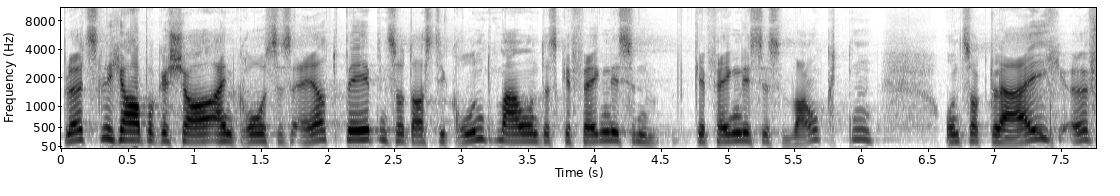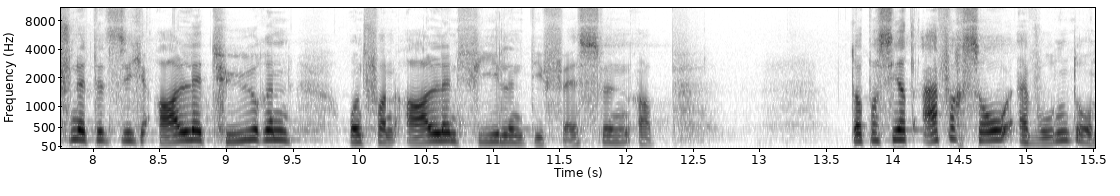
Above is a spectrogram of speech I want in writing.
Plötzlich aber geschah ein großes Erdbeben, sodass die Grundmauern des Gefängnisses wankten und sogleich öffneten sich alle Türen und von allen fielen die Fesseln ab. Da passiert einfach so ein Wunder.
